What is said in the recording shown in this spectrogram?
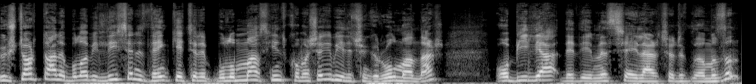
3-4 tane bulabildiyseniz denk getirip bulunmaz Hint kumaşı gibiydi çünkü rulmanlar. O bilya dediğimiz şeyler çocukluğumuzun.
